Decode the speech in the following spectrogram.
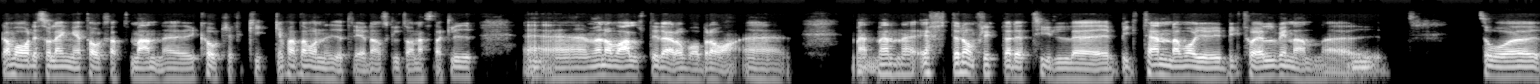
De var det så länge ett tag så att man eh, coachade för kicken för att de var 9-3, de skulle ta nästa kliv. Mm. Eh, men de var alltid där och var bra. Eh, men, men efter de flyttade till eh, Big Ten, de var ju i Big 12 innan. Eh, mm så eh,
